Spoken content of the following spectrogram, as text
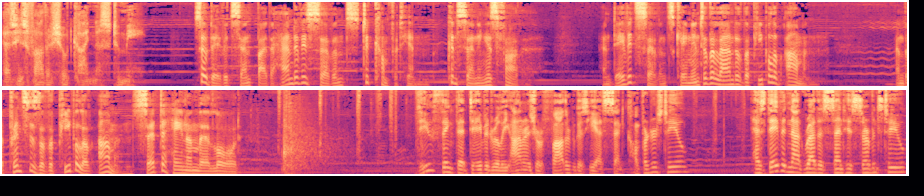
as his father showed kindness to me. So David sent by the hand of his servants to comfort him concerning his father. And David's servants came into the land of the people of Ammon. And the princes of the people of Ammon said to Hanun their lord, Do you think that David really honors your father because he has sent comforters to you? Has David not rather sent his servants to you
